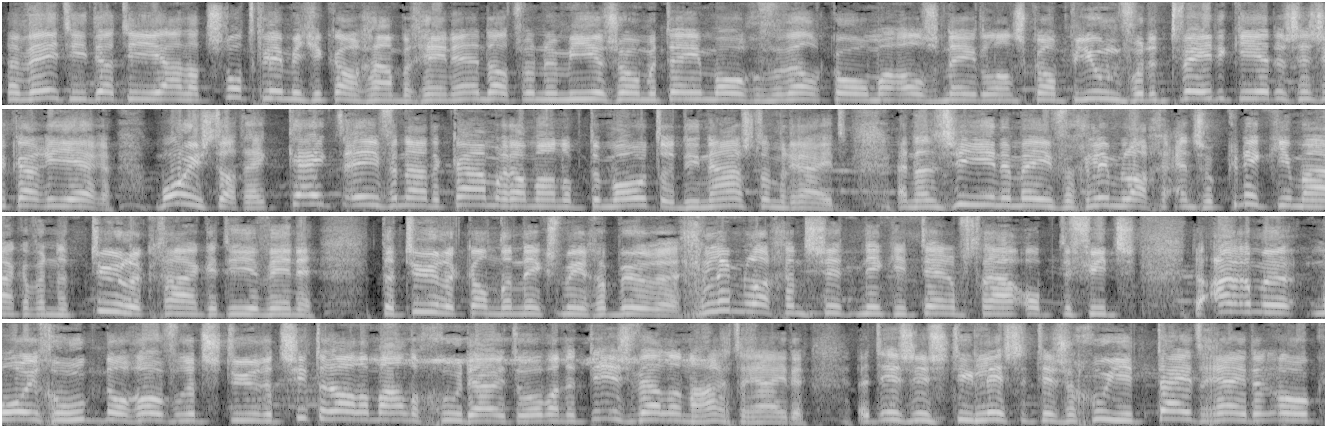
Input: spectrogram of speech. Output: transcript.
dan weet hij dat hij aan dat slotklimmetje kan gaan beginnen. En dat we hem hier zo meteen mogen verwelkomen als Nederlands kampioen. Voor de tweede keer dus in zijn carrière. Mooi is dat. Hij kijkt even naar de cameraman op de motor die naast hem rijdt. En dan zie je hem even glimlachen en zo'n knikje maken van natuurlijk ga ik het hier winnen. Natuurlijk kan er niks meer gebeuren. Glimlachend zit Nicky Terpstra op de fiets. De armen mooi gehoekt nog over het stuur. Het ziet er allemaal nog goed uit hoor, want het is wel een hardrijder. Het is een stylist, het is een goede tijdrijder ook.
